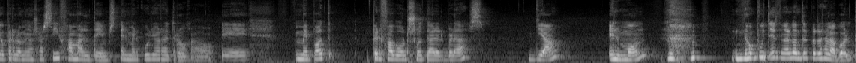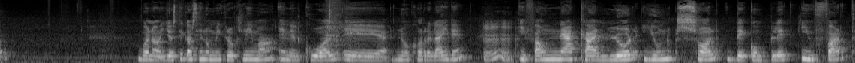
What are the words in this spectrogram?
jo per lo menos així fa mal temps, el Mercurio retrógrado. Eh, me pot, per favor, soltar el braç? Ja? El món? no puc gestionar tantes coses a la volta. Bueno, jo estic així en un microclima en el qual eh, no corre l'aire Mm. i fa una calor i un sol de complet infart,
